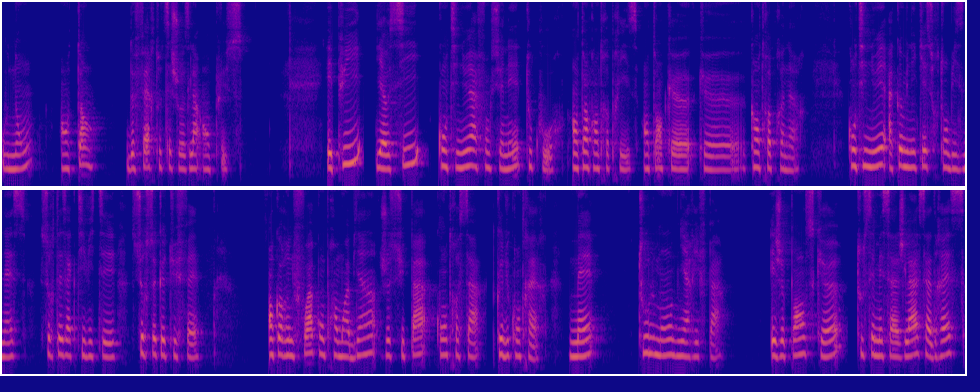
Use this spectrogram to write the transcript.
ou non en temps de faire toutes ces choses-là en plus. Et puis, il y a aussi continuer à fonctionner tout court en tant qu'entreprise, en tant qu'entrepreneur. Continuer à communiquer sur ton business, sur tes activités, sur ce que tu fais. Encore une fois, comprends-moi bien, je ne suis pas contre ça, que du contraire. Mais tout le monde n'y arrive pas. Et je pense que tous ces messages-là s'adressent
